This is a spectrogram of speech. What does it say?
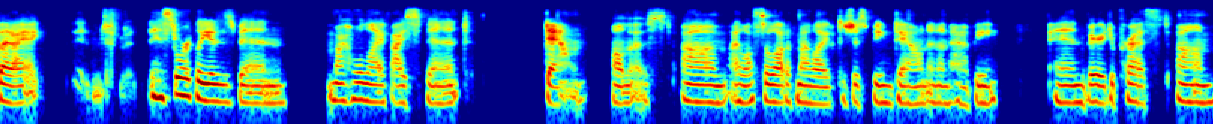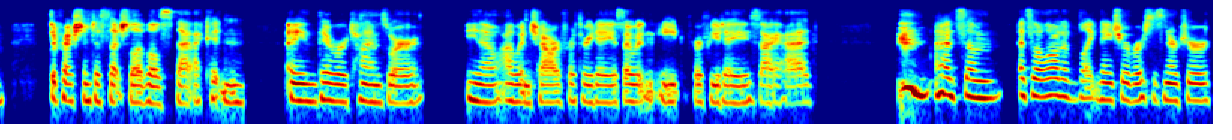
but I historically, it has been my whole life I spent down almost. Um, I lost a lot of my life to just being down and unhappy and very depressed. Um, depression to such levels that I couldn't, I mean, there were times where, you know, I wouldn't shower for three days, I wouldn't eat for a few days. I had, I had some, it's a lot of like nature versus nurture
